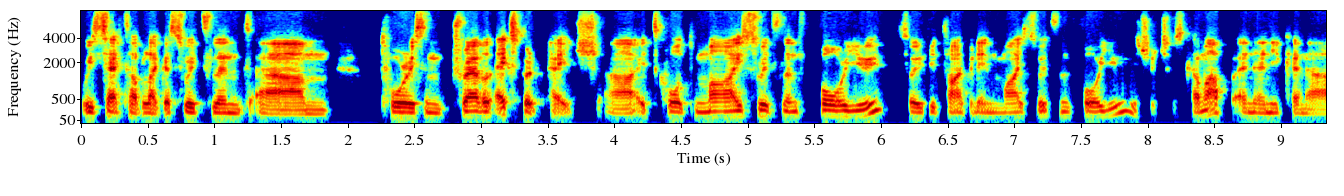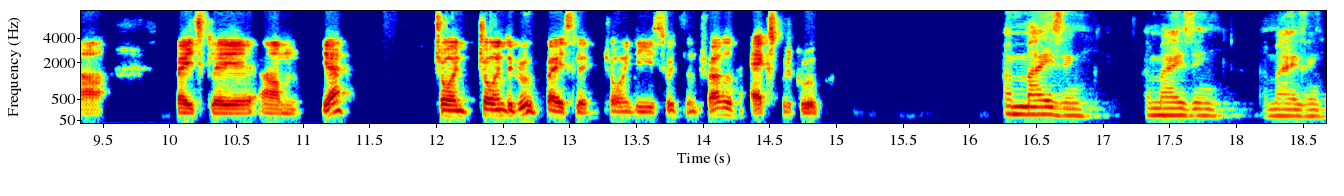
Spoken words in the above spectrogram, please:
We set up like a Switzerland um, tourism travel expert page. Uh, it's called My Switzerland for You. So if you type it in My Switzerland for You, it should just come up, and then you can uh, basically, um, yeah, join join the group. Basically, join the Switzerland travel expert group. Amazing, amazing, amazing.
